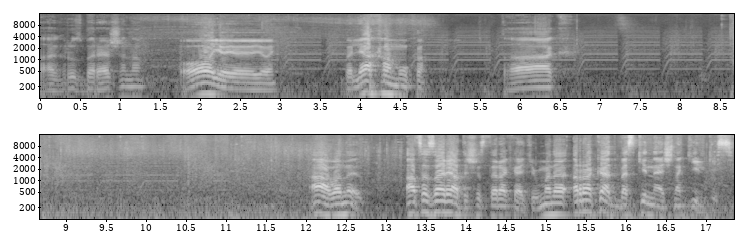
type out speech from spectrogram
Так, груз збережено. Ой-ой-ой-ой. Бляха-муха. Так. А, вони. А це заряд із шести ракетів. У мене ракет безкінечна кількість.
